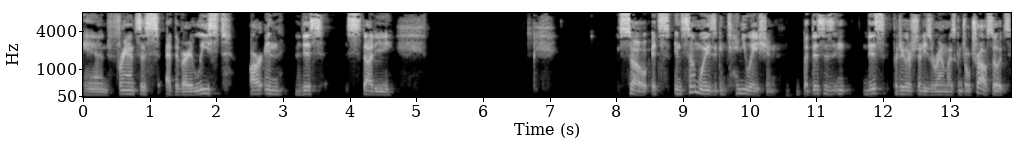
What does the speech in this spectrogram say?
and Francis at the very least are in this study. So it's in some ways a continuation, but this is in, this particular study is a randomized controlled trial. So it's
